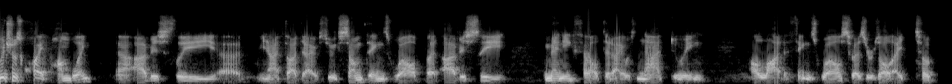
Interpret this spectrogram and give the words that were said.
which was quite humbling. Uh, obviously, uh, you know, I thought that I was doing some things well, but obviously, many felt that I was not doing a lot of things well. So as a result, I took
